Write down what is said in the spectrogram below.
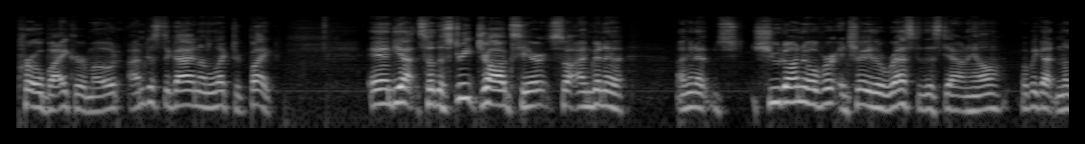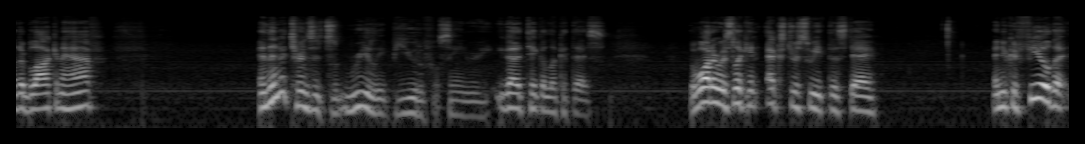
pro biker mode. I'm just a guy on an electric bike. And yeah, so the street jogs here. So I'm going to I'm going to shoot on over and show you the rest of this downhill. What we got another block and a half. And then it turns into some really beautiful scenery. You got to take a look at this. The water was looking extra sweet this day. And you could feel that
